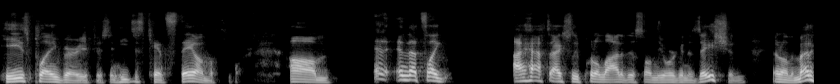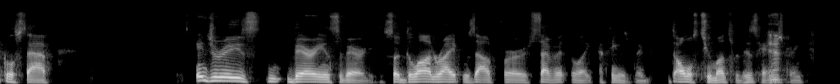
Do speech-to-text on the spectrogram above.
He's playing very efficient. He just can't stay on the floor. Um, and, and that's like I have to actually put a lot of this on the organization and on the medical staff. injuries vary in severity. So Delon Wright was out for seven, like I think it was maybe almost two months with his hamstring, yeah.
